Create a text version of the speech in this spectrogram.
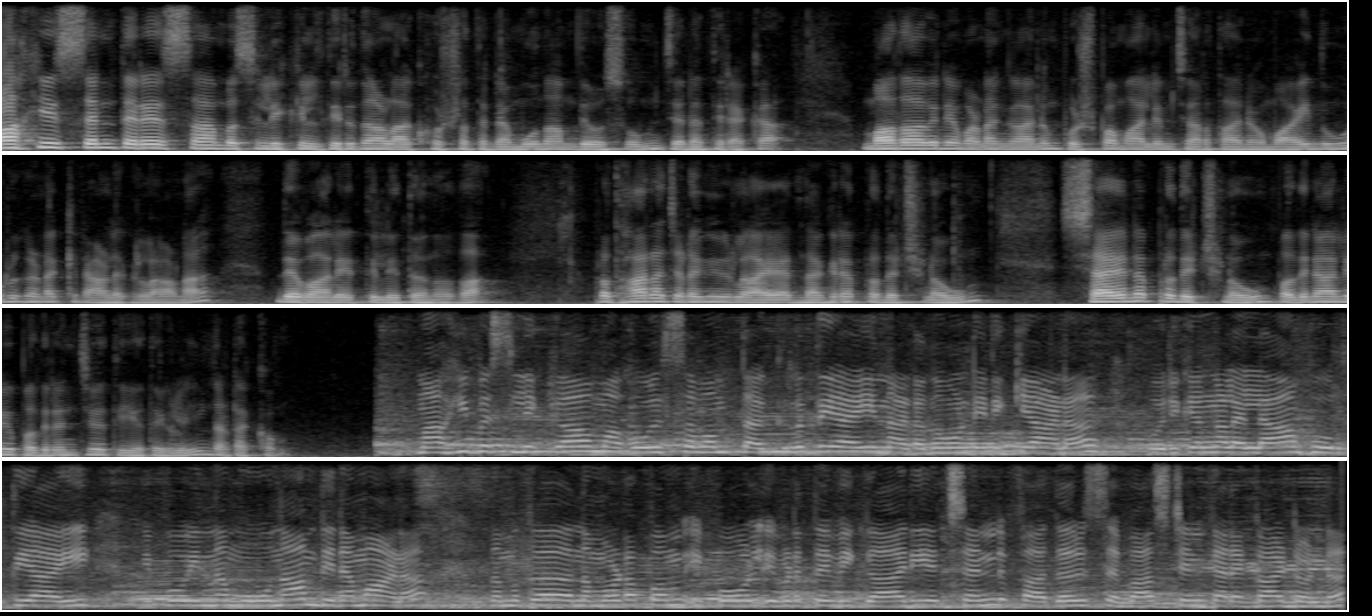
മാഹി സെന്റ് തെരേസ ബസിലിക്കിൽ തിരുനാൾ ആഘോഷത്തിന്റെ മൂന്നാം ദിവസവും ജനത്തിരക്ക്. മാതാവിനെ വണങ്ങാനും പുഷ്പമാല്യം ചാർത്താനുമായി നൂറുകണക്കിന് ആളുകളാണ് ദേവാലയത്തിൽ എത്തുന്നത്. പ്രധാന ചടങ്ങുകളായ നഗരപ്രദക്ഷിണവും ശയനപ്രദക്ഷിണവും പതിനാല് പതിനഞ്ച് തീയതികളിൽ നടക്കും. മാഹി ബസിലിക്ക മഹോത്സവം തകൃതിയായി നടന്നുകൊണ്ടിരിക്കുകയാണ്. ഒരുക്കങ്ങളെല്ലാം പൂർത്തിയായി. ഇപ്പോൾ ഇന്ന് മൂന്നാം ദിനമാണ്. നമുക്ക് നമ്മോടൊപ്പം ഇപ്പോൾ ഇവിടുത്തെ വികാരിയച്ഛൻ ഫാദർ സെബാസ്റ്റ്യൻ കരക്കാട്ടുണ്ട്.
